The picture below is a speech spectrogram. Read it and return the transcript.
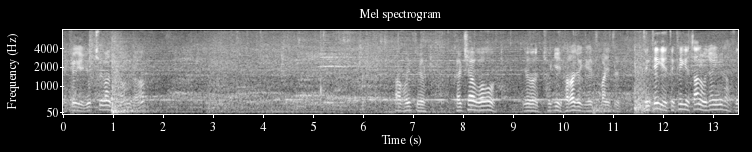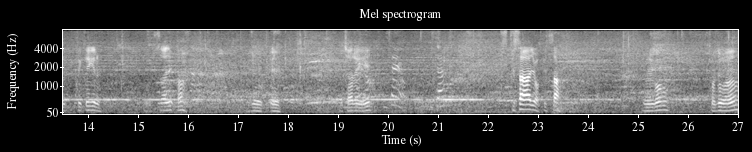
백조기 6, 7만 원 나옵니다. 아 보십시오 갈치하고 저기 이렇게 많이 들 등태기 등태기는 싼 어종입니다. 등- 등태기는. 싸니까. 오징어 예. 자랭이. 비싸요. 비싸? 비싸죠 비싸. 그리고 고등어.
